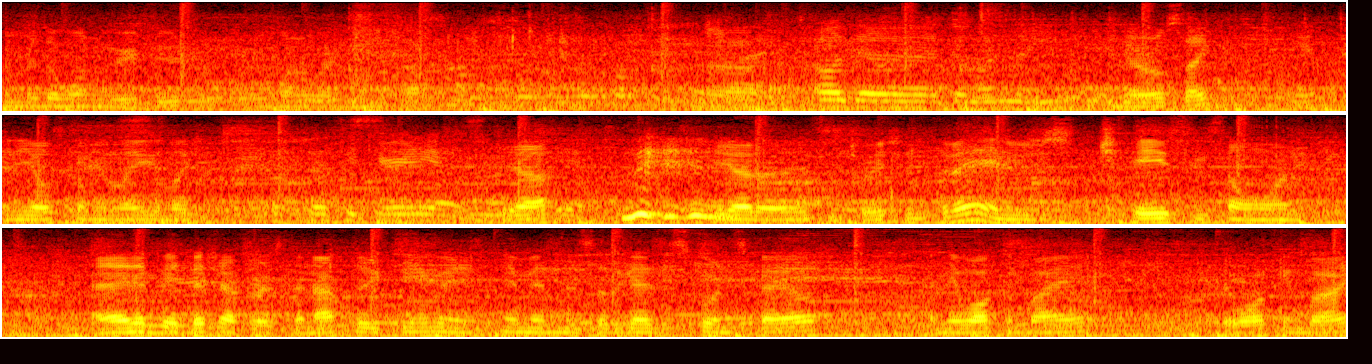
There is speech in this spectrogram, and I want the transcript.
Remember the one weird dude? The one wearing mini Uh, Oh, the the one that you neuropsych? And he was coming late, like, the security. At Yeah. he had a situation today and he was just chasing someone. And I didn't pay attention at first. Then after he came and him and this other guy's escorting this guy out and they're walking by they're walking by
